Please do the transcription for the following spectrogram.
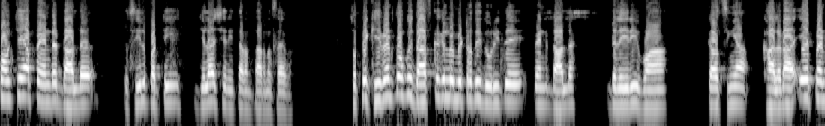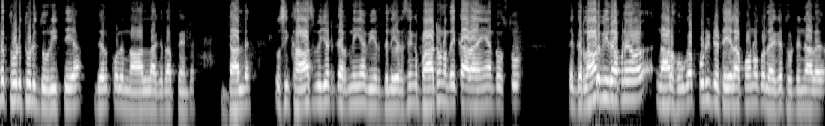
ਪਹੁੰਚੇ ਆ ਪਿੰਡ ਡੱਲ ਤਹਿਸੀਲ ਪੱਟੀ, ਜ਼ਿਲ੍ਹਾ ਸ਼੍ਰੀ ਤਰਨਤਾਰਨ ਸਾਹਿਬ। ਸੋ ਭਿੱਖੀਵਿੰਡ ਤੋਂ ਕੋਈ 10 ਕੁ ਕਿਲੋਮੀਟਰ ਦੀ ਦੂਰੀ ਤੇ ਪਿੰਡ ਡੱਲ, ਡਲੇਰੀ, ਵਾਂ, ਕਲਸੀਆਂ, ਖਾਲੜਾ, ਇਹ ਪਿੰਡ ਥੋੜੀ ਥੋੜੀ ਦੂਰੀ ਤੇ ਆ। ਬਿਲਕੁਲ ਨਾਲ ਲੱਗਦਾ ਪਿੰਡ ਡੱਲ। ਤੁਸੀਂ ਖਾਸ ਵਿਜ਼ਿਟ ਕਰਨੀ ਆ ਵੀਰ ਦਲੇਰ ਸਿੰਘ ਬਾਟ ਉਹਨਾਂ ਦੇ ਘਰ ਆਏ ਆ ਦੋਸਤੋ। ਤੇ ਗਰਲਾਲ ਵੀਰ ਆਪਣੇ ਨਾਲ ਹੋਊਗਾ, ਪੂਰੀ ਡਿਟੇਲ ਆਪਾਂ ਉਹਨਾਂ ਤੋਂ ਲੈ ਕੇ ਤੁਹਾਡੇ ਨਾਲ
